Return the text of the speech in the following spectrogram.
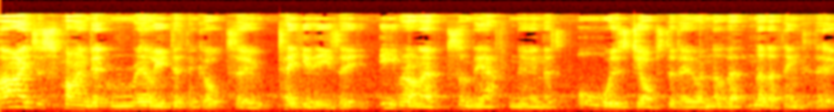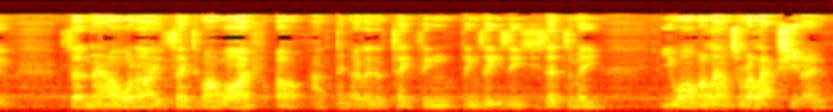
I just find it really difficult to take it easy. Even on a Sunday afternoon, there's always jobs to do, another another thing to do. So now when I say to my wife, oh, I think I'm going to take thing, things easy, she said to me, you are allowed to relax, you know.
